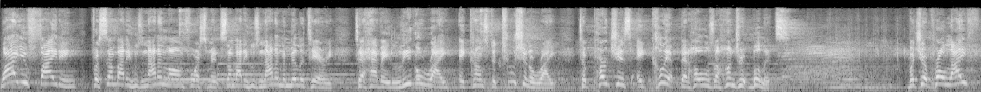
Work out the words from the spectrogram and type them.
why are you fighting for somebody who's not in law enforcement, somebody who's not in the military, to have a legal right, a constitutional right, to purchase a clip that holds 100 bullets? But you're pro life?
